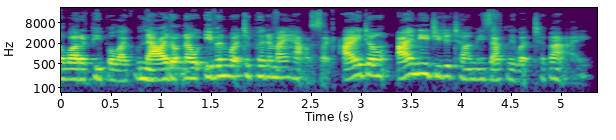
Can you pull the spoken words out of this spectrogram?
a lot of people like, well, now I don't know even what to put in my house. Like, I don't, I need you to tell me exactly what to buy.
